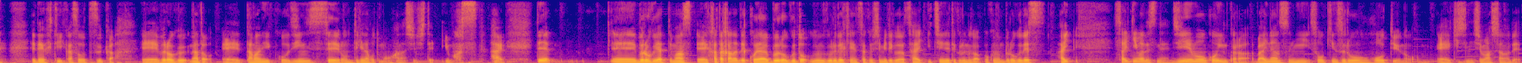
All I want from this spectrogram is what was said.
?NFT 仮想通貨、えー、ブログなど、え、たまにこう人生論的なこともお話ししています。はい。で、えー、ブログやってます。えー、カタカナで小屋ブログと Google で検索してみてください。1位に出てくるのが僕のブログです。はい。最近はですね、GMO コインからバイナンスに送金する方法っていうのを、えー、記事にしましたので、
